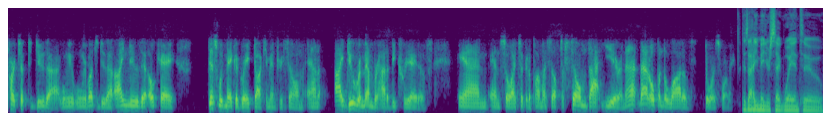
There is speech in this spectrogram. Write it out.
partook to do that, when we when we were about to do that, I knew that okay, this would make a great documentary film. And I do remember how to be creative. And and so I took it upon myself to film that year, and that that opened a lot of doors for me. Is that how you made your segue into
